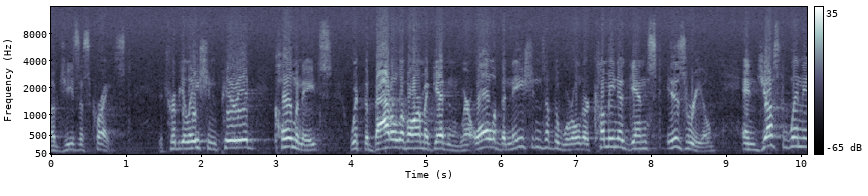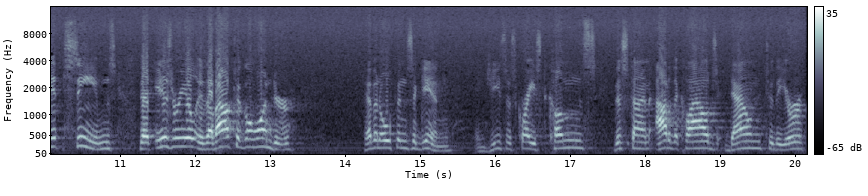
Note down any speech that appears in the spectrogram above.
of Jesus Christ. The tribulation period culminates with the Battle of Armageddon, where all of the nations of the world are coming against Israel. And just when it seems that Israel is about to go under, heaven opens again, and Jesus Christ comes this time out of the clouds down to the earth,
